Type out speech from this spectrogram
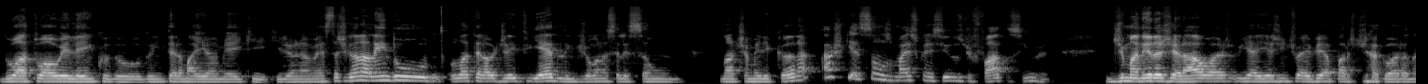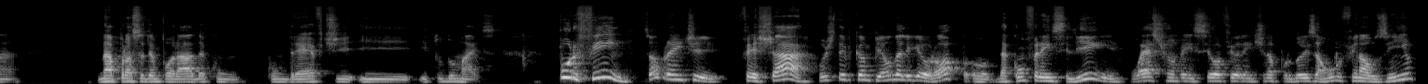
do atual elenco do, do Inter Miami aí que, que Lionel Messi está chegando, além do o lateral direito Yedlin, que jogou na seleção norte-americana. Acho que esses são os mais conhecidos de fato, assim, de maneira geral. E aí a gente vai ver a partir de agora na, na próxima temporada com, com draft e, e tudo mais. Por fim, só para a gente fechar, hoje teve campeão da Liga Europa, da Conference League. O West Ham venceu a Fiorentina por 2 a 1 no finalzinho.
